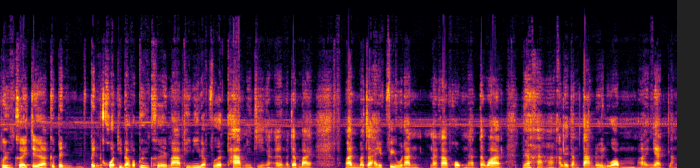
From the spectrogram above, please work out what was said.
เพิ่งเคยเจอคือเป็นเป็นคนที่แบบว่าเพิ่งเคยมาที่นี่แบบเฟิร์สไทม์จริงๆอะเออมันจะมามันมันจะให้ฟิลนั้นนะครับผมนะแต่ว่าเนื้อหาอะไรต่างๆ โดยรวมอะไรเงี้ยหลัง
